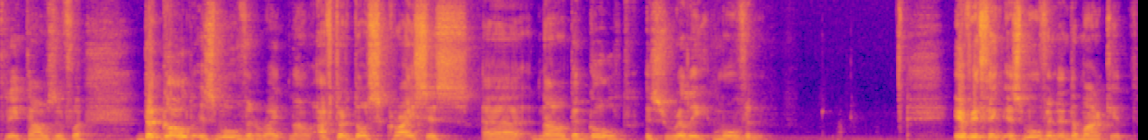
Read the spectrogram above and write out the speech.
3000 for the gold is moving right now. After those crises uh, now the gold is really moving. Everything is moving in the market.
